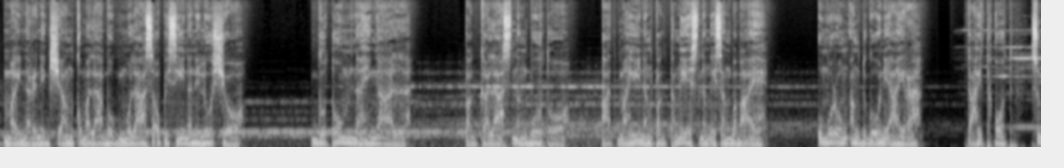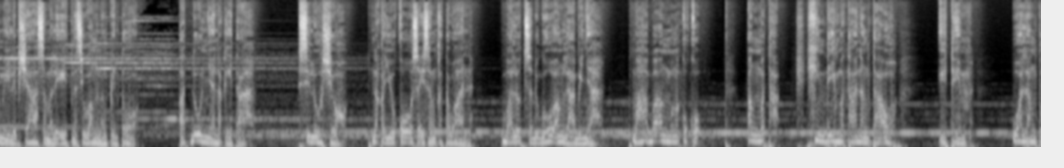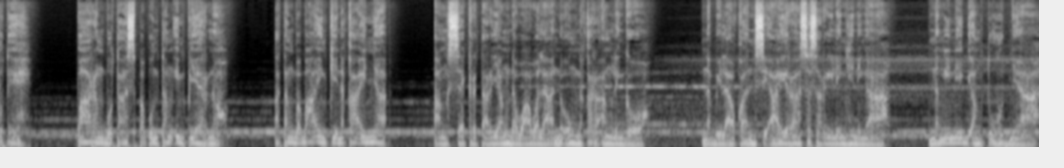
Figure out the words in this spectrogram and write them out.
may narinig siyang kumalabog mula sa opisina ni Lucio. Gutom na hingal, pagkalas ng buto at mahinang pagtangis ng isang babae. Umurong ang dugo ni Ira. Kahit takot, sumilip siya sa maliit na siwang ng pinto. At doon niya nakita. Si Lucio, nakayuko sa isang katawan. Balot sa dugo ang labi niya. Mahaba ang mga kuko. Ang mata, hindi mata ng tao. Itim, walang puti. Parang butas papuntang impyerno. At ang babaeng kinakain niya, ang sekretaryang nawawala noong nakaraang linggo. Nabilaukan si Ira sa sariling hininga. Nanginig ang tuhod niya.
